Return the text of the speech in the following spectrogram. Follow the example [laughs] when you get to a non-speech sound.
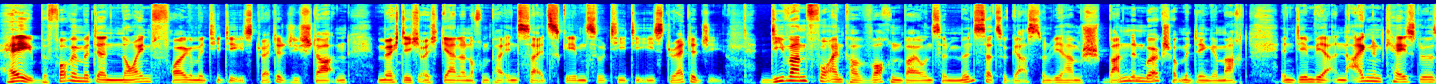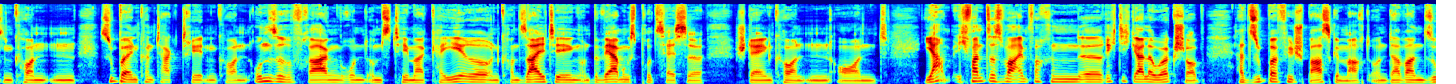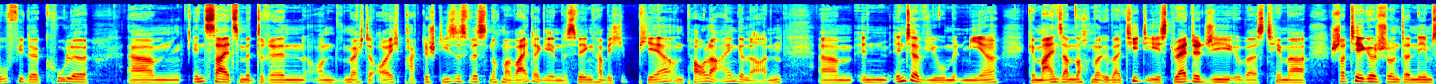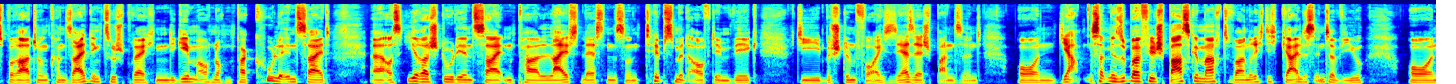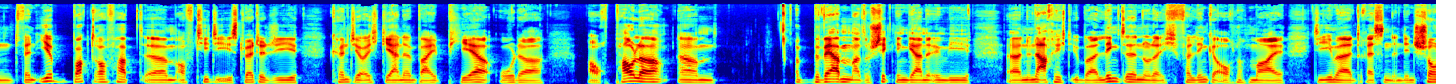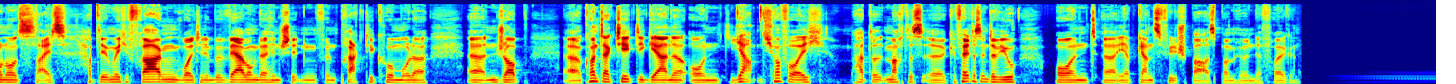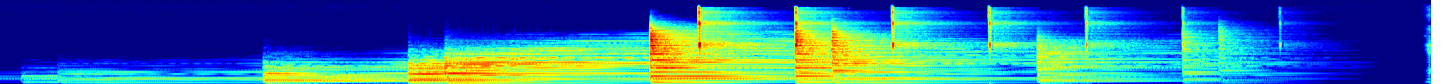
Hey, bevor wir mit der neuen Folge mit TTE Strategy starten, möchte ich euch gerne noch ein paar Insights geben zu TTE Strategy. Die waren vor ein paar Wochen bei uns in Münster zu Gast und wir haben einen spannenden Workshop mit denen gemacht, in dem wir einen eigenen Case lösen konnten, super in Kontakt treten konnten, unsere Fragen rund ums Thema Karriere und Consulting und Bewerbungsprozesse stellen konnten. Und ja, ich fand, das war einfach ein äh, richtig geiler Workshop, hat super viel Spaß gemacht und da waren so viele coole ähm, Insights mit drin und möchte euch praktisch dieses Wissen nochmal weitergeben. Deswegen habe ich Pierre und Paula eingeladen, ähm, im Interview mit mir gemeinsam nochmal über TTE Strategy, über das Thema strategische Unternehmensberatung Consulting zu sprechen. Die geben auch noch ein paar coole Insights äh, aus ihrer Studienzeit, ein paar Live-Lessons und Tipps mit auf dem Weg, die bestimmt für euch sehr, sehr spannend sind. Und ja, es hat mir super viel Spaß gemacht, war ein richtig geiles Interview. Und wenn ihr Bock drauf habt ähm, auf TTE Strategy, könnt ihr euch gerne bei Pierre oder auch Paula ähm, bewerben. Also schickt ihnen gerne irgendwie äh, eine Nachricht über LinkedIn oder ich verlinke auch nochmal die E-Mail-Adressen in den Shownotes. Das heißt, habt ihr irgendwelche Fragen, wollt ihr eine Bewerbung dahin schicken für ein Praktikum oder äh, einen Job, äh, kontaktiert die gerne. Und ja, ich hoffe, euch hat, macht es, äh, gefällt das Interview und äh, ihr habt ganz viel Spaß beim Hören der Folge.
